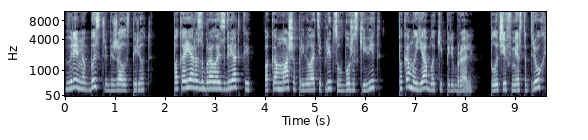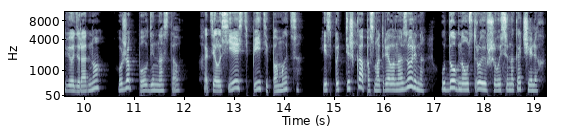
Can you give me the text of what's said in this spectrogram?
Время быстро бежало вперед. Пока я разобралась с грядкой, пока Маша привела теплицу в божеский вид, пока мы яблоки перебрали, получив вместо трех ведер одно, уже полдень настал. Хотелось есть, пить и помыться. Из-под тишка посмотрела на Зорина, удобно устроившегося на качелях.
